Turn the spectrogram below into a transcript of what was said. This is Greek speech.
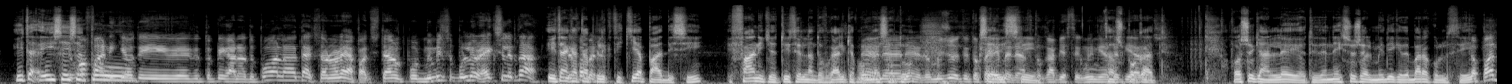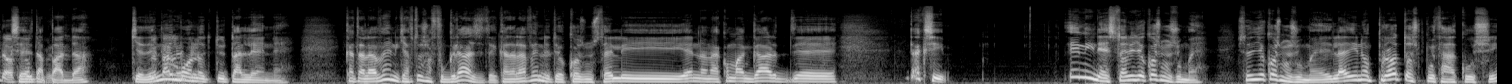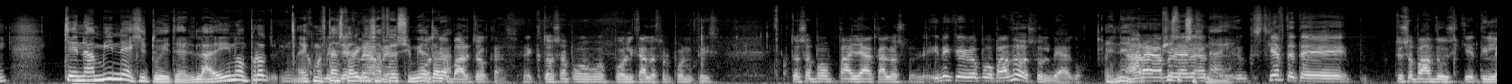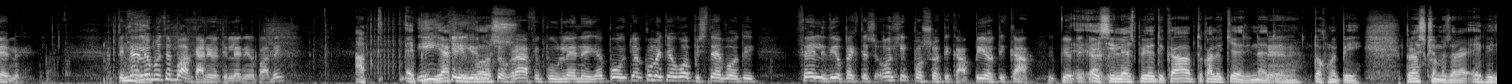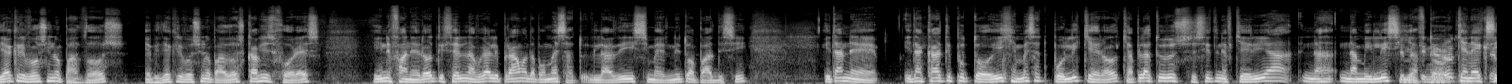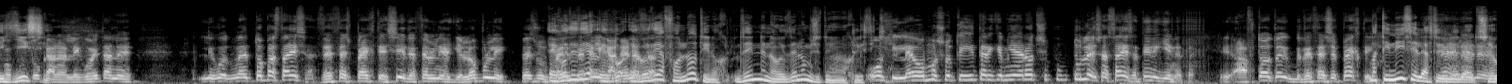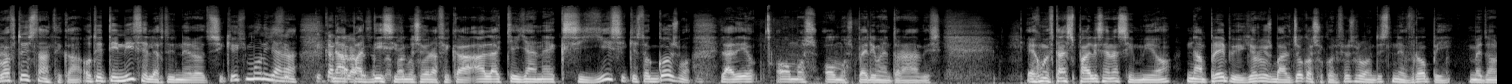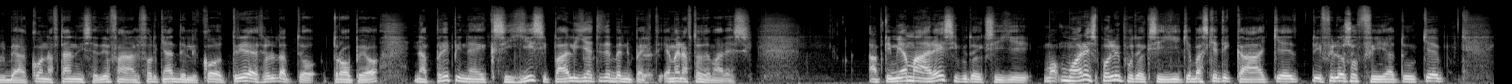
Ήταν ίσα ίσα Εγώ που. φάνηκε ότι δεν το πήγα να του πω, αλλά εντάξει, ήταν ωραία απάντηση. Ήταν, μου μίλησε πολύ ωραία, 6 λεπτά. Ήταν Συνεχόμενα. καταπληκτική απάντηση. Φάνηκε ότι ήθελε να το βγάλει και από Ναι, μέσα ναι, του. ναι, νομίζω ότι το Ξέρεις περίμενε τι, αυτό κάποια στιγμή. Μια Θα σου πω τέτοια κάτι. Όσο και αν λέει ότι δεν έχει social media και δεν παρακολουθεί, Τα πάντα, ξέρει αυτό τα το πάντα. Και δεν τα είναι λένε. μόνο ότι του τα λένε. Καταλαβαίνει και αυτός αφουγκράζεται. Καταλαβαίνει Ναι. ότι ο κόσμος θέλει έναν ακόμα γκάρντ. Ε, εντάξει. Δεν είναι. Στον ίδιο κόσμο ζούμε. Στον ίδιο κόσμο ζούμε. Δηλαδή είναι ο πρώτος που θα ακούσει και να μην έχει Twitter. Δηλαδή είναι ο πρώτο. Έχουμε φτάσει τώρα και σε αυτό το σημείο ότι τώρα. Ο Μπαρτζόκας, εκτός από πολύ καλός προπονητής, εκτός από παλιά καλό. Είναι και ο οπαδός του Ολυμπιακού. Ε, ναι, ποιος το ξεχνάει; σκέφτεται τους οπαδούς και τι λένε. Απ' την Ναι. άλλη όμως δεν μπορεί να κάνει ό,τι λένε οι οπαδοί. Απ- Ή επειδή και οι ακριβώ. δημοσιογράφοι που λένε, που ακόμα και εγώ πιστεύω ότι θέλει δύο παίκτες, όχι ποσοτικά, ποιοτικά. ποιοτικά Εσύ είναι. λες ποιοτικά από το καλοκαίρι, ναι, Ναι, το, ναι. το έχουμε πει. Πρόσεξε όμως τώρα, επειδή ακριβώς είναι οπαδός, επειδή ακριβώς είναι οπαδός, κάποιες φορές είναι φανερό ότι θέλει να βγάλει πράγματα από μέσα του. Δηλαδή η σημερινή του απάντηση ήταν, ε, ήταν κάτι που το είχε μέσα του πολύ καιρό και απλά του έδωσε εσύ την ευκαιρία να, να μιλήσει Και γι' με την αυτό ερώτηση και να πιστεύω, που εξηγήσει. Το έκανα λίγο, ήταν. Λίγο, δηλαδή, το είπα στα ίσα. Δεν θες παίχτη εσύ, δεν θέλουν οι Αγγελόπουλοι. Δεν σου Εγώ, παίρνει, δεν, δια- θέλει εγώ, κανένας. εγώ διαφωνώ ότι ενοχ... δεν, εννο- δεν νομίζω ότι ενοχλήθηκε. Όχι, λέω όμως ότι ήταν και μια ερώτηση που του λέει στα ίσα. Τι δεν γίνεται. Αυτό το, δεν θες παίχτη; Μα την ήθελε αυτή Ναι, την ναι, ναι, ερώτηση. ναι. Εγώ αυτό αισθάνθηκα. Ότι την ήθελε αυτή την ερώτηση. Και όχι μόνο για Εσύ να, τι να κατάλαβες από την απαντήσει απάντηση; δημοσιογραφικά, αλλά και για να εξηγήσει και στον κόσμο. Δηλαδή, όμως, όμως, περίμενε τώρα να δεις. Έχουμε φτάσει πάλι σε ένα σημείο να πρέπει ο Γιώργος Μπαρτζόκας, ο κορυφαίος προπονητής στην Ευρώπη, με τον Ολυμπιακό να φτάνει σε δύο Final Four και ένα τελικό, τρία δευτερόλεπτα από το τρόπεο, να πρέπει να εξηγήσει πάλι γιατί δεν παίρνει παίκτη. Ναι. Εμένα αυτό δεν μ' αρέσει. Απ' τη μία μου αρέσει που το εξηγεί. Μου μου αρέσει πολύ που το εξηγεί και μπασκετικά και τη φιλοσοφία του και,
